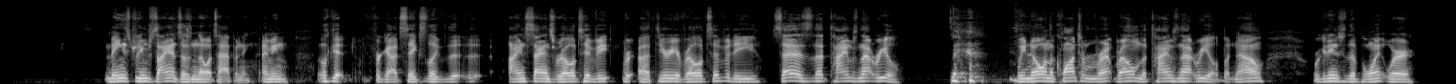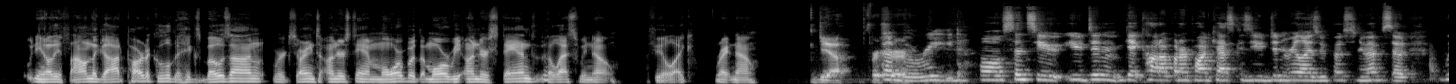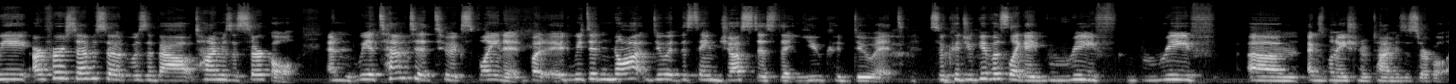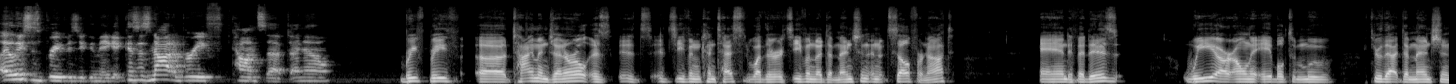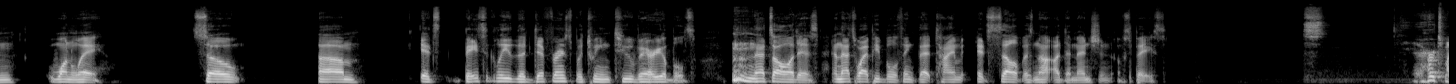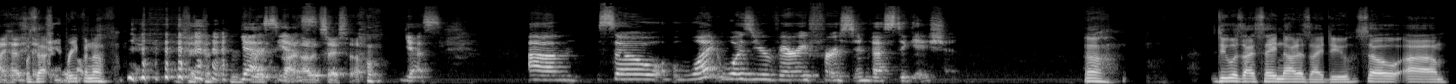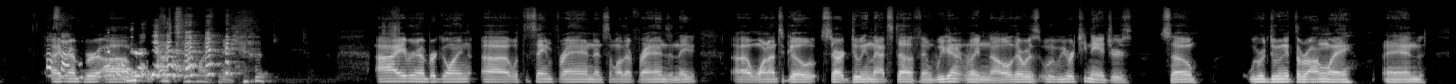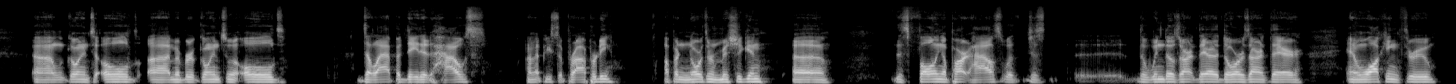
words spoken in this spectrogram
mainstream science doesn't know what's happening. I mean, look at for God's sakes, like the Einstein's relativity uh, theory of relativity says that time's not real. we know in the quantum realm that time's not real, but now we're getting to the point where you know they found the God particle, the Higgs boson. We're starting to understand more, but the more we understand, the less we know. I feel like right now. Yeah, for sure. Agreed. Well, since you you didn't get caught up on our podcast because you didn't realize we posted a new episode, we our first episode was about time as a circle, and we attempted to explain it, but it, we did not do it the same justice that you could do it. So, could you give us like a brief, brief um, explanation of time as a circle, at least as brief as you can make it, because it's not a brief concept. I know. brief brief uh time in general is it's it's even contested whether it's even a dimension in itself or not. And if it is we are only able to move through that dimension one way. So um it's basically the difference between two variables. That's all it is. And that's why people think that time itself is not a dimension of space It hurts my head. was that brief enough Yes, I- yes. I, would say so. Yes. Um, so, what was your very first investigation? uh, do as i say not as i do so um i remember um, That's not like me. I remember going uh, with the same friend and some other friends, and they uh, wanted to go start doing that stuff, and we didn't really know. There was we were teenagers, so we were doing it the wrong way, and um, going to old. Uh, I remember going to an old, dilapidated house on a piece of property up in northern Michigan. Uh, this falling apart house with just uh, the windows aren't there, the doors aren't there, and walking through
